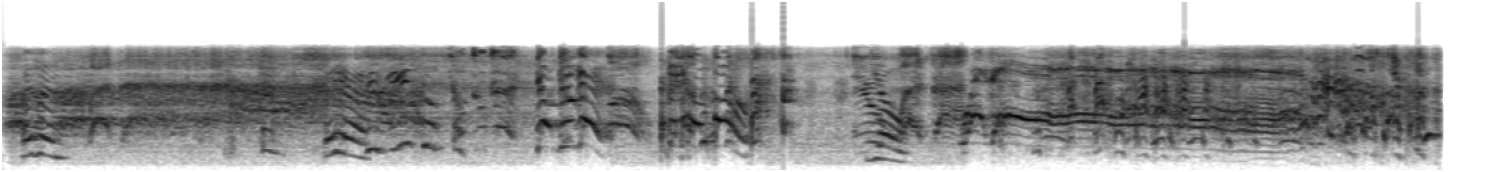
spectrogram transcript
Listen. Yeah. Yo, Yo.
